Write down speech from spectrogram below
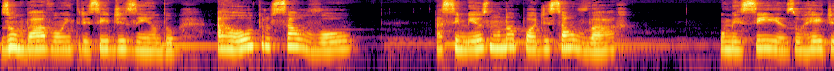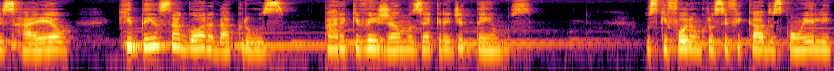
zombavam entre si, dizendo: A outro salvou, a si mesmo não pode salvar. O Messias, o Rei de Israel, que desça agora da cruz, para que vejamos e acreditemos. Os que foram crucificados com ele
